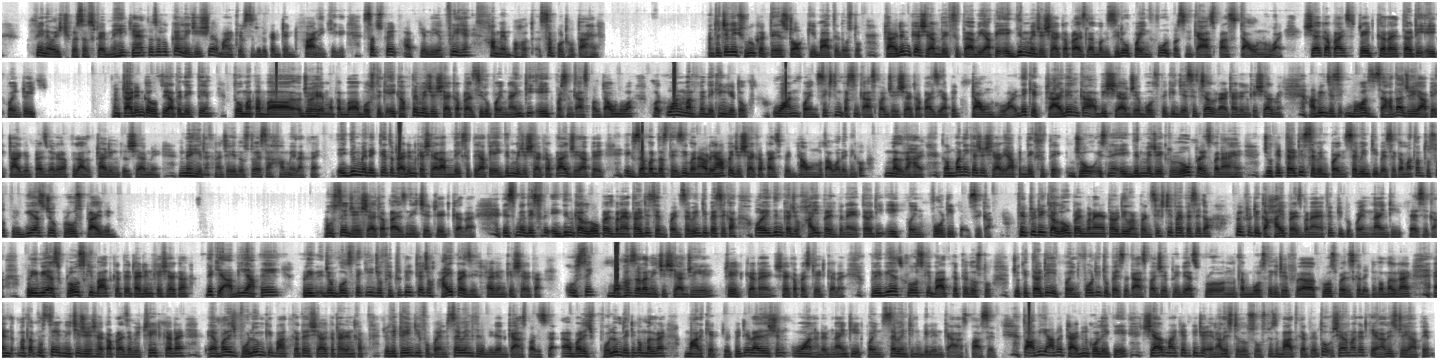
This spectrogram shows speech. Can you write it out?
फिनोइच को सब्सक्राइब नहीं किया है तो ज़रूर कर लीजिए शेयर मार्केट से जुड़े कंटेंट पाने के लिए। सब्सक्राइब आपके लिए फ्री है, हमें बहुत सपोर्ट होता है। तो चलिए शुरू करते हैं स्टॉक की बात है दोस्तों। ट्राइडन का शेयर देख सकते हैं, अभी यहाँ पे एक दिन में जो शेयर का प्राइस लगभग 0.4 परसेंट के आसपास डाउन हुआ है। शेयर का प्राइस ट्रेड कर रहा है 38.8 ट्राइडेंट का दोस्तों यहाँ पे देखते हैं। तो मतलब जो है मतलब बोल सकते एक हफ़्ते में जो शेयर का प्राइस 0.98 परसेंट के आसपास डाउन हुआ और वन मंथ में देखेंगे तो 1.16 परसेंट के आसपास जो है शेयर का प्राइस यहाँ पे डाउन हुआ है। देखिए ट्राइडेंट का अभी शेयर जो है बोल सकते कि जैसे चल रहा है ट्राइडेंट के शेयर में, अभी जैसे बहुत ज़्यादा जो है यहाँ पे एक टारगेट प्राइस वगैरह फ़िलहाल ट्राइडेंट के शेयर में नहीं रखना चाहिए दोस्तों, ऐसा हमें लगता है। एक दिन में देखते हैं तो ट्राइडेंट का शेयर आप देख सकते हैं, यहाँ पे एक दिन में जो शेयर का प्राइस जो यहाँ पे एक ज़बरदस्त तेज़ी बना और यहाँ पे जो शेयर का प्राइस पे डाउन होता हुआ देखने को मिल रहा है। कंपनी का जो शेयर यहाँ पे देख सकते जो इसने एक दिन में जो एक लो प्राइस बना है, जो कि 37.70 पैसे का मतलब दोस्तों प्रीवियस जो क्लोज प्राइस है, उससे जो शेयर का प्राइस नीचे ट्रेड कर रहा है। इसमें देख सकते एक दिन का लो प्राइस बनाया थर्टी सेवन पॉइंट सेवेंटी पैसे का, और एक दिन का जो हाई प्राइस बनाया थर्टी एट पॉइंट फोर्टी पैसे का। फिफ्टी टू का लो प्राइस बनाया thirty one point sixty five पैसे का फिफ्टी टू का हाई प्राइस बनाया फिफ्टी टू पॉइंट नाइनटी पैसे का। प्रीवियस क्लोज की बात करते हैं टाइडन के शेयर का। देखिए, अभी यहाँ पे जो बोल सकते कि जो फिफ्टी का जो हाई प्राइस है टाइडन के शेयर का, उससे बहुत ज़्यादा नीचे शेयर जो है ट्रेड कर रहा है शेयर का प्राइस ट्रेड कर रहा है। प्रीवियस क्लोज की बात करते हैं दोस्तों, जो कि thirty eight point forty two पैसे के आसपास जो प्रीवियस मतलब बोल सकते कि जो क्लोज प्राइस इसका देखने को मिल रहा है। एंड मतलब उससे नीचे जो शेयर का प्राइस अभी ट्रेड कर रहा है। एवरेज वॉल्यूम की बात करते हैं शेयर का टाइडन का, जो कि twenty four point seven three million के आसपास इसका एवरेज वॉल्यूम देखने को मिल रहा है। Market capitalisation one hundred billion के आसपास है। तो अभी यहाँ पे ट्राइडन को लेकर शेयर मार्केट की जो एनालिस्ट है दोस्तों उसमें से बात करते हैं। तो शेयर मार्केट के एनालिस्ट जो यहाँ पे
